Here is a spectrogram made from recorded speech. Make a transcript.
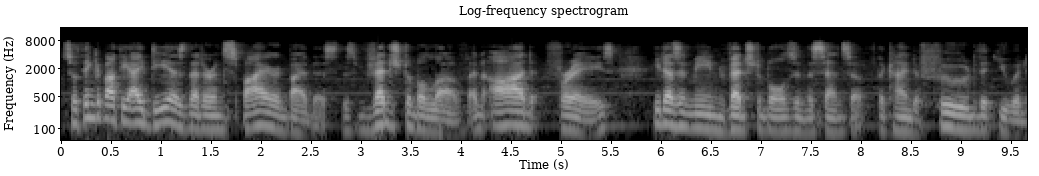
So think about the ideas that are inspired by this, this vegetable love, an odd phrase. He doesn't mean vegetables in the sense of the kind of food that you would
